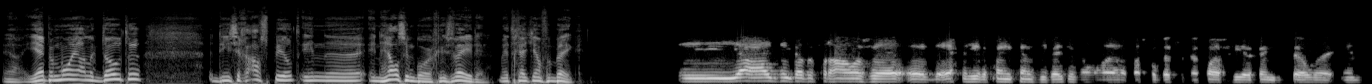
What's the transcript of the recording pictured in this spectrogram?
Ja, je hebt een mooie anekdote die zich afspeelt in, in Helsingborg in Zweden met Gert-Jan van Beek. Ja, ik denk dat het verhaal is, de echte Heerenveen-fans die weten wel wat voor wedstrijd dat was. Heerenveen die speelde in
